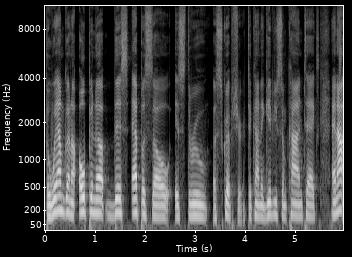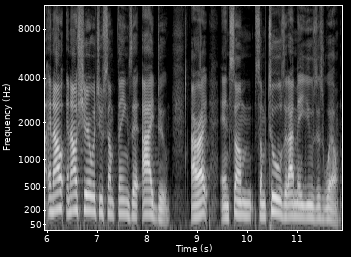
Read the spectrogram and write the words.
the way I'm going to open up this episode is through a scripture to kind of give you some context, and I and I'll and I'll share with you some things that I do. All right, and some some tools that I may use as well.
